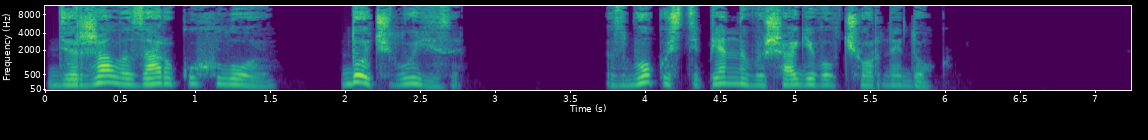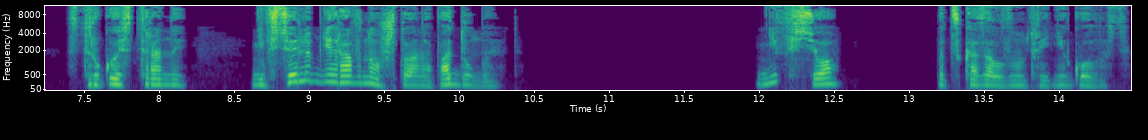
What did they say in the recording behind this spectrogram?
держала за руку Хлою, дочь Луизы. Сбоку степенно вышагивал черный дог. С другой стороны, не все ли мне равно, что она подумает? «Не все», — подсказал внутренний голос.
